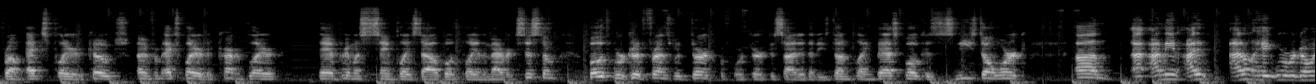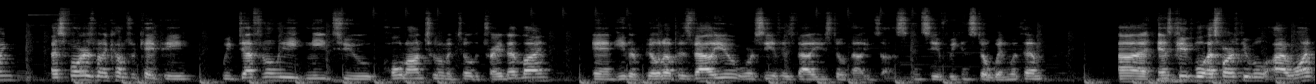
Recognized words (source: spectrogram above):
from ex player to coach, I mean from ex player to current player, they have pretty much the same play style. Both play in the Maverick system. Both were good friends with Dirk before Dirk decided that he's done playing basketball because his knees don't work. Um, I, I mean, I I don't hate where we're going as far as when it comes with KP. We definitely need to hold on to him until the trade deadline and either build up his value or see if his value still values us and see if we can still win with him. Uh, as people, as far as people I want,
